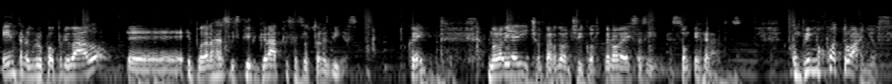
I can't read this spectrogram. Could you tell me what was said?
entra al grupo privado eh, y podrás asistir gratis estos tres días. ¿Ok? No lo había dicho, perdón chicos, pero es así, es, es gratis. Cumplimos cuatro años,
